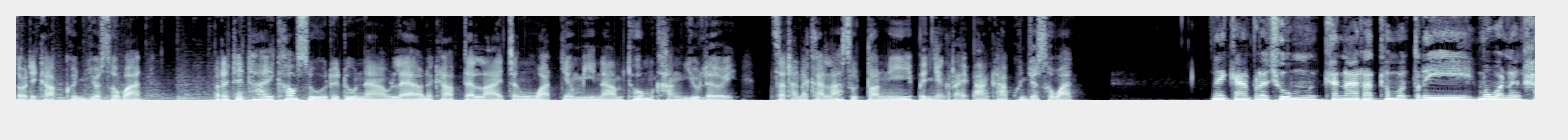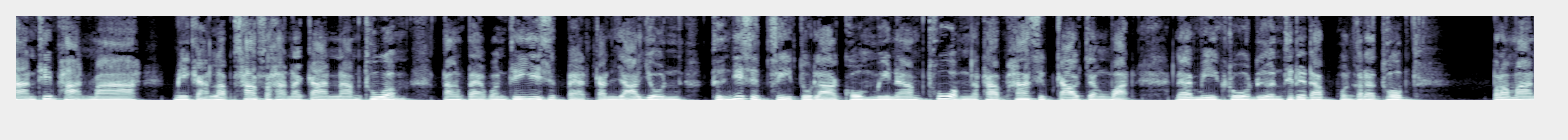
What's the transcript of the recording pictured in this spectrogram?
สวัสดีครับ คุณยศวัตรประเทศไทยเข้าสู่ฤดูหนาวแล้วนะครับ แต่หลายจังหวัดยังมีน้ำท่วมขังอยู่เลย สถานการณ์ล่าสุดตอนนี้เป็นอย่างไรบ้างครับ คุณยศวัตรในการประชุมคณะรัฐมนตรีเมื่อวันอังคารที่ผ่านมา มีการรับทราบสถานการณ์น้ำท่วม ตั้งแต่วันที่ 28 กันยายน ถึง 24 ตุลาคมมีน้ำท่วมนะครับ 59 จังหวัด และมีครัวเรือนที่ได้รับผลกระทบประมาณ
